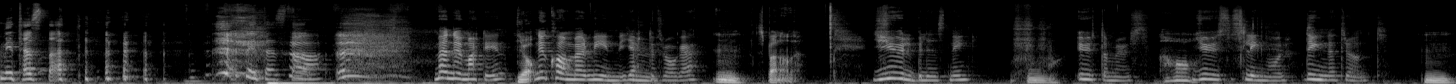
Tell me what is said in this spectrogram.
Vi testar. Vi testar. Ja. Men du Martin, Ja. nu kommer min hjärtefråga. Mm, spännande. Julbelysning, Oh. utomhus, Ja. ljusslingor dygnet runt. Mm.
